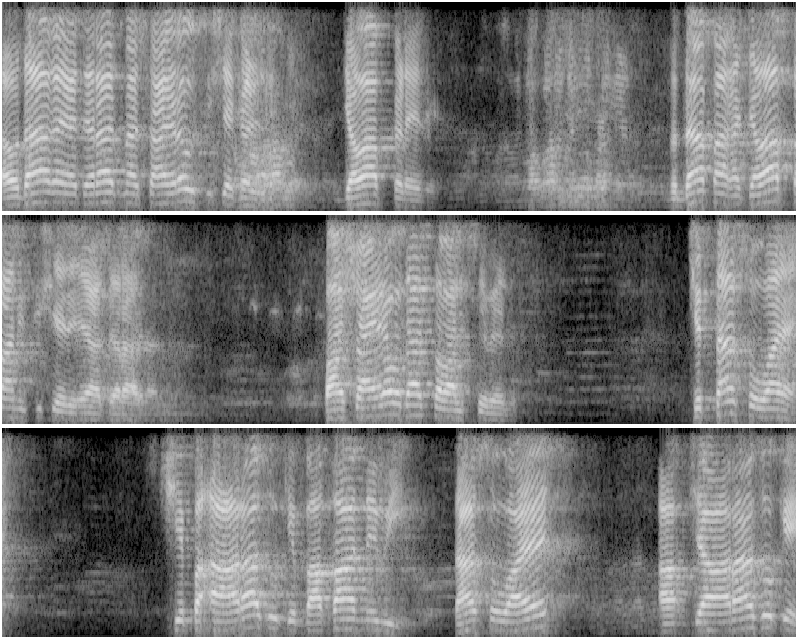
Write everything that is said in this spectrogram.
او دا غ اعتراض نه شاعره او څه شکل جواب کړی دی نو دا پاغه جواب باندې څه شی دی اعتراض پاشایره او دا سوال شوی دی چې تاسو وایي چې په اعراضو کې بقا نه وي تاسو وایي چې اعراضو کې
